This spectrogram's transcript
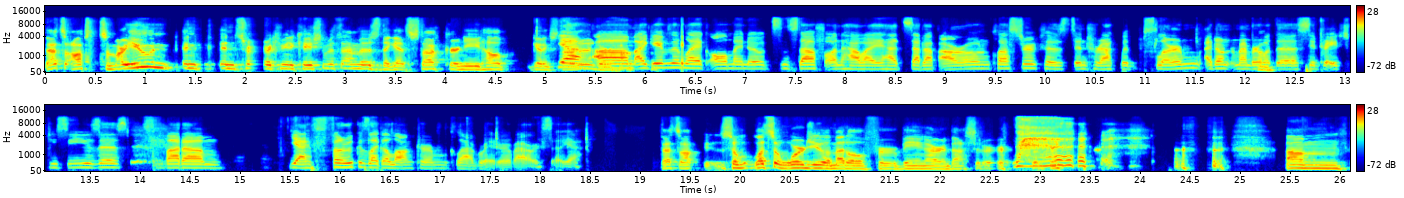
That's awesome. Are you in, in, in sort of communication with them as they get stuck or need help getting started? how- um, I gave them like all my notes and stuff on how I had set up our own cluster because to interact with Slurm, I don't remember Hmm. what the Sidra HPC uses, but um, yeah, Farouk is like a long-term collaborator of ours, so yeah. That's, so let's award you a medal for being our ambassador. So Um,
